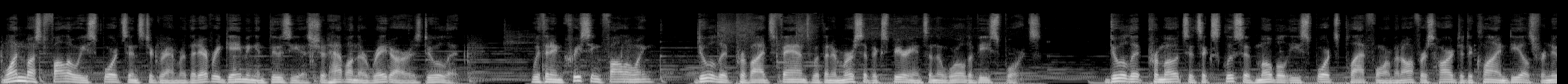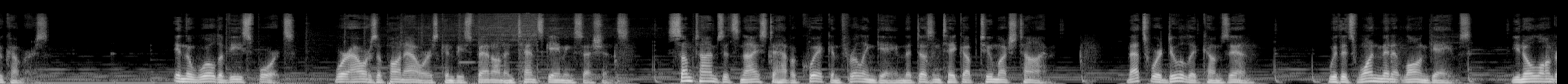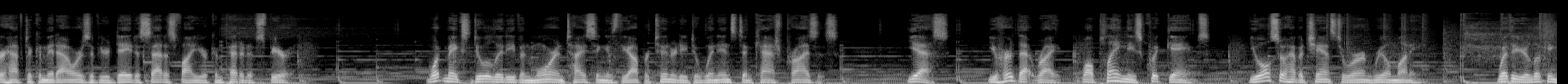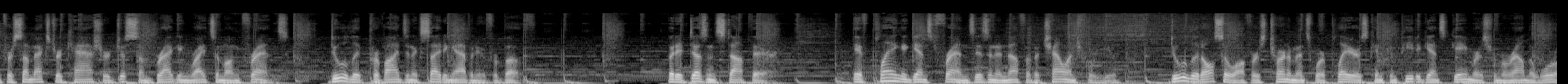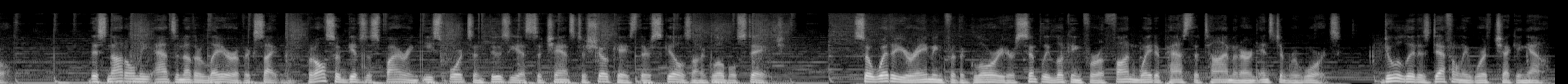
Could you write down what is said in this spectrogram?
One must follow esports Instagrammer that every gaming enthusiast should have on their radar is Duelit. With an increasing following, Duelit provides fans with an immersive experience in the world of esports. Duelit promotes its exclusive mobile esports platform and offers hard to decline deals for newcomers. In the world of esports, where hours upon hours can be spent on intense gaming sessions, sometimes it's nice to have a quick and thrilling game that doesn't take up too much time. That's where Duelit comes in. With its one minute long games, you no longer have to commit hours of your day to satisfy your competitive spirit. What makes Duelit even more enticing is the opportunity to win instant cash prizes. Yes, you heard that right, while playing these quick games, you also have a chance to earn real money. Whether you're looking for some extra cash or just some bragging rights among friends, Duelit provides an exciting avenue for both. But it doesn't stop there. If playing against friends isn't enough of a challenge for you, Duelit also offers tournaments where players can compete against gamers from around the world. This not only adds another layer of excitement, but also gives aspiring esports enthusiasts a chance to showcase their skills on a global stage. So whether you're aiming for the glory or simply looking for a fun way to pass the time and earn instant rewards, Duelit is definitely worth checking out.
